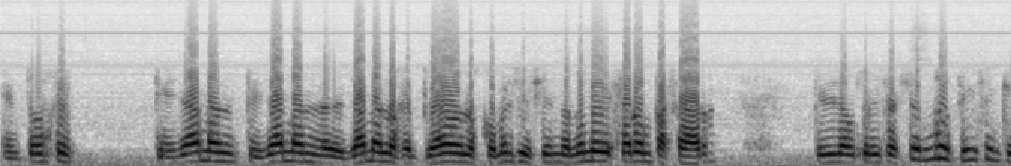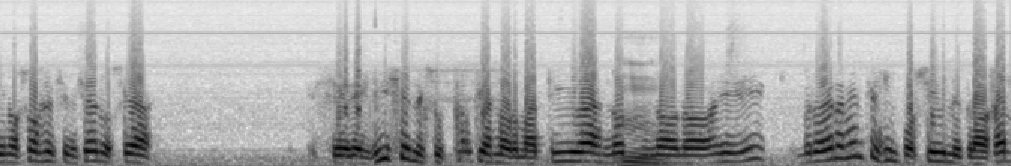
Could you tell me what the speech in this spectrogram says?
Entonces te llaman, te llaman, llaman los empleados de los comercios diciendo, no me dejaron pasar, pero la autorización no, te dicen que no sos esencial, o sea, se desdicen de sus propias normativas, no, mm. no, no, eh, verdaderamente es imposible trabajar,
